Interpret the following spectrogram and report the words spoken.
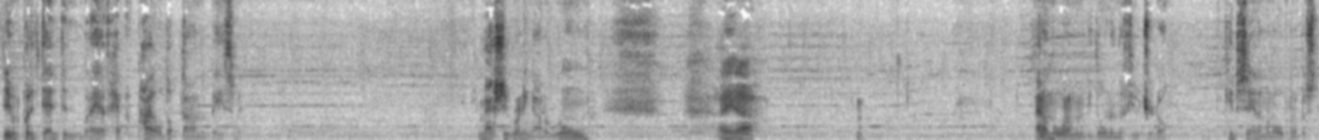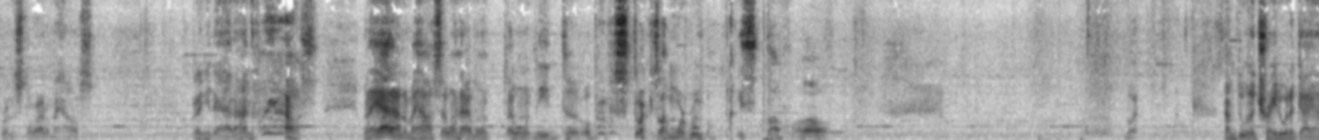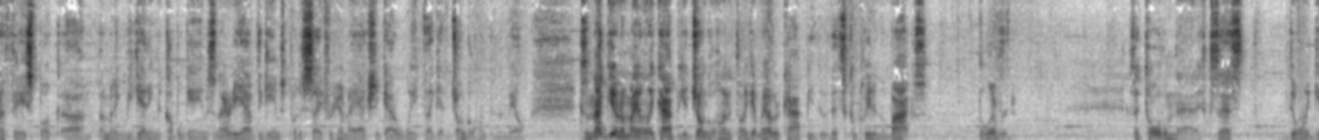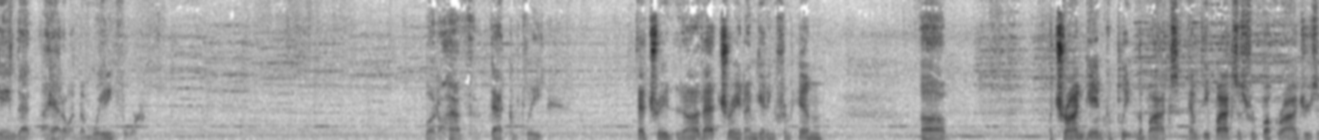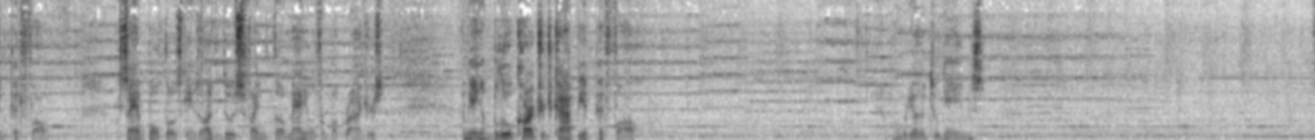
Didn't even put a dent in what I have piled up down in the basement. I'm actually running out of room. I uh, I don't know what I'm going to be doing in the future though. Keep saying I'm going to open up a run a store out of my house, but I need to add on to my house. When I add on to my house, I won't I won't I won't need to open up a store because I'll have more room to buy stuff. Oh. But I'm doing a trade with a guy on Facebook. Uh, I'm going to be getting a couple games, and I already have the games put aside for him. I actually got to wait till I get Jungle Hunt in the mail. Because I'm not giving him my only copy of Jungle Hunt until I get my other copy that's complete in the box delivered. Because I told him that. Because that's the only game that I had I've been waiting for. But I'll have that complete. That trade, uh, that trade I'm getting from him. Uh, a Tron game complete in the box, empty boxes for Buck Rogers and Pitfall, because I have both those games. All I have to do is find the manual for Buck Rogers. I'm getting a blue cartridge copy of Pitfall. What were the other two games?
